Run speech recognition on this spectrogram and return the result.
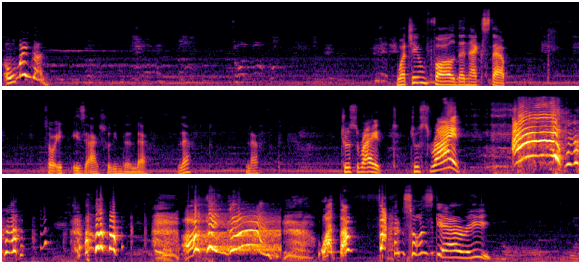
Oh my god. Watch him fall the next step. So it is actually the left. Left. Left. Choose right. Choose right. Oh my god! What the fuck? That's so scary. What.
